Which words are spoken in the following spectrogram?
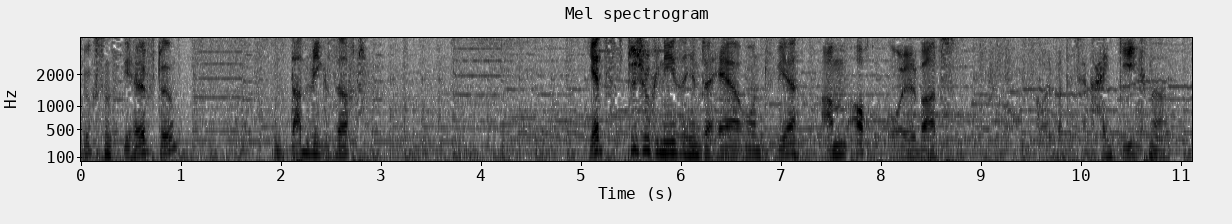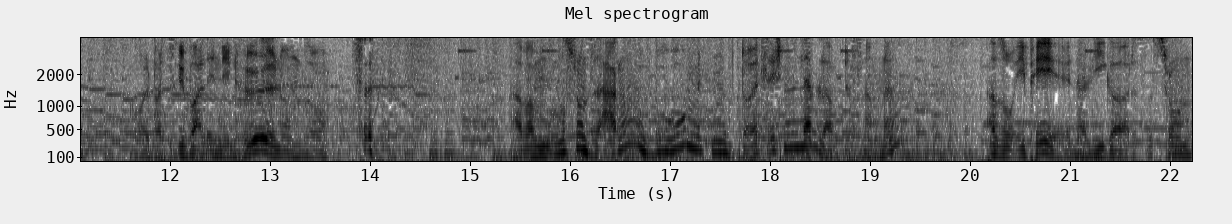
höchstens die Hälfte. Und dann, wie gesagt, jetzt Psychokinese hinterher und wir haben auch Golbert. Golbert ist ja kein Gegner. Golbert ist überall in den Höhlen und so. Aber man muss schon sagen, Buhu mit einem deutlichen Level-Up bislang, ne? Also EP in der Liga, das ist schon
